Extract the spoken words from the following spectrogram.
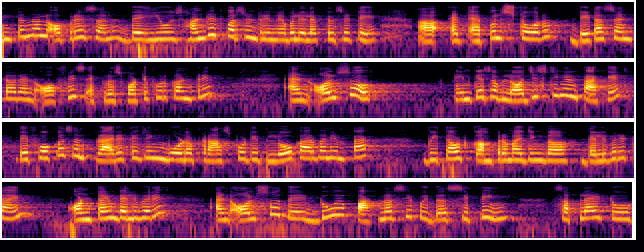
internal operation they use 100 percent renewable electricity uh, at Apple store, data center and office across 44 country and also in case of logistic and package they focus on prioritizing mode of transport with low carbon impact without compromising the delivery time on time delivery and also they do a partnership with the shipping supply to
